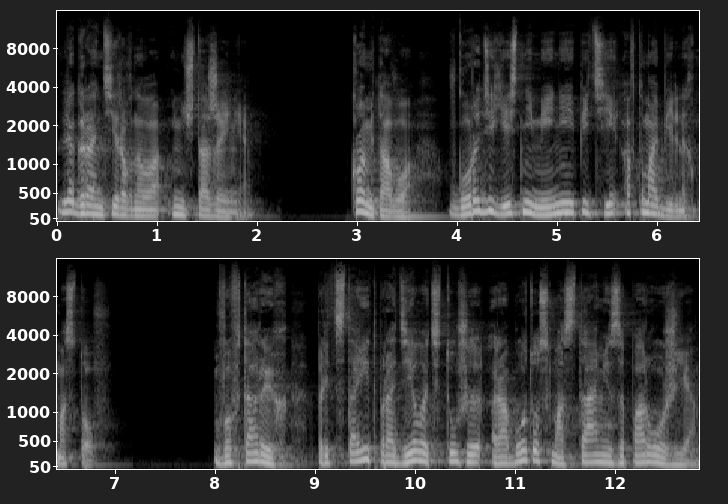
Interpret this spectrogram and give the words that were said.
для гарантированного уничтожения. Кроме того, в городе есть не менее пяти автомобильных мостов. Во-вторых, предстоит проделать ту же работу с мостами Запорожья,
